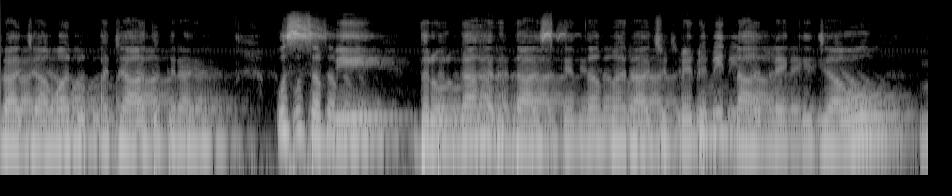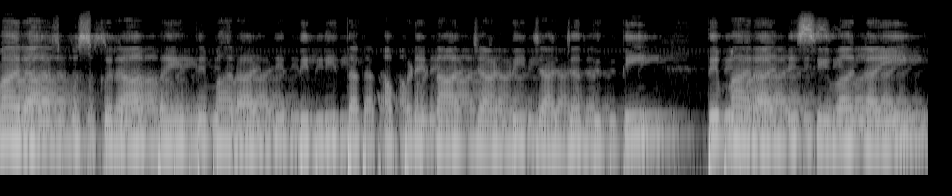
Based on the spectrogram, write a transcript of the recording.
ਰਾਜਾਵਾਂ ਨੂੰ ਆਜ਼ਾਦ ਕਰਾਇਆ। ਉਸ ਸਮੇਂ ਦਰੋਗਾ ਹਰਦਾਸ ਕਹਿੰਦਾ, ਮਹਾਰਾਜ, ਮੈਨੂੰ ਵੀ ਨਾਲ ਲੈ ਕੇ ਜਾਓ। ਮਹਾਰਾਜ ਮੁਸਕਰਾ ਪਏ ਤੇ ਮਹਾਰਾਜ ਨੇ ਦਿੱਲੀ ਤੱਕ ਆਪਣੇ ਨਾਲ ਜਾਣ ਦੀ ਇਜਾਜ਼ਤ ਦਿੱਤੀ ਤੇ ਮਹਾਰਾਜ ਨੇ ਸੇਵਾ ਲਾਈ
